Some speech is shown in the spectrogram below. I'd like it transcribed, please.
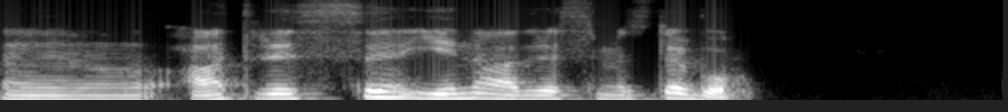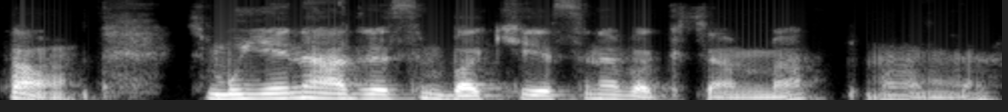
Ee, adresi yeni adresimiz de bu. Tamam. Şimdi bu yeni adresin bakiyesine bakacağım ben. Tamam mı?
